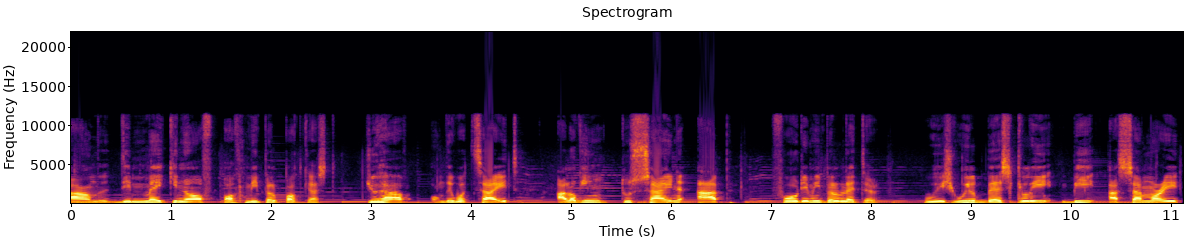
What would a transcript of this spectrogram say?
and the making of of Meeple podcast you have on the website a login to sign up for the Meeple letter, which will basically be a summary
